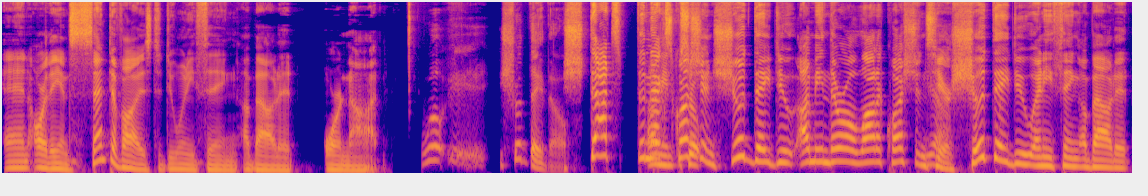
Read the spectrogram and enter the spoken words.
And are they incentivized to do anything about it or not? Well, should they though? That's the next I mean, question. So, should they do? I mean, there are a lot of questions yeah. here. Should they do anything about it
